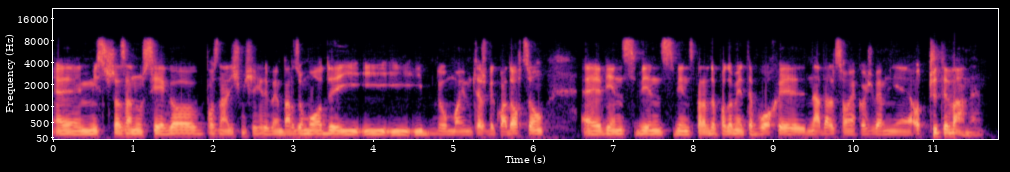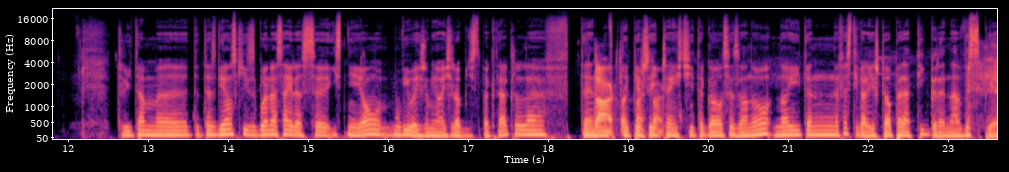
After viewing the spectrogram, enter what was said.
e, mistrza Zanussiego. Poznaliśmy się, kiedy byłem bardzo młody i, i, i, był moim też wykładowcą, e, więc, więc, więc prawdopodobnie te Włochy nadal są jakoś we mnie odczytywane. Czyli tam e, te, te związki z Buenos Aires istnieją. Mówiłeś, że miałeś robić spektakl w, ten, Tak, w tej tak, pierwszej tak, tak. części tego sezonu. No i ten festiwal, jeszcze Opera Tigre na wyspie.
